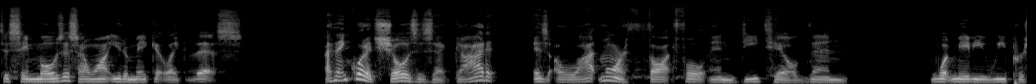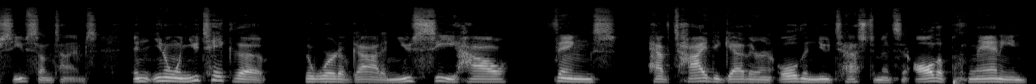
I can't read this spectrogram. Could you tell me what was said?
to say, Moses, I want you to make it like this. I think what it shows is that God is a lot more thoughtful and detailed than what maybe we perceive sometimes. And you know, when you take the the word of God and you see how things have tied together in Old and New Testaments and all the planning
